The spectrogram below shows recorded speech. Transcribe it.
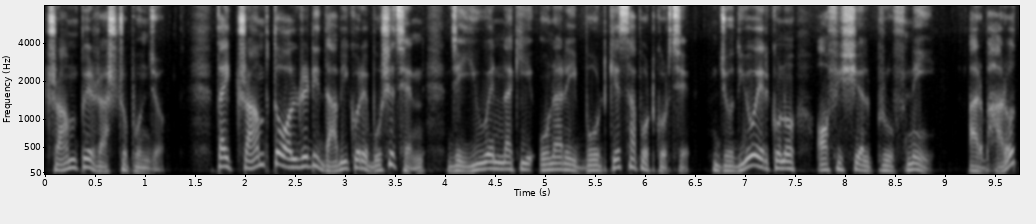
ট্রাম্পের রাষ্ট্রপুঞ্জ। তাই ট্রাম্প তো অলরেডি দাবি করে বসেছেন যে ইউএন নাকি ওনার এই বোর্ডকে সাপোর্ট করছে। যদিও এর কোনো অফিসিয়াল প্রুফ নেই। আর ভারত?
